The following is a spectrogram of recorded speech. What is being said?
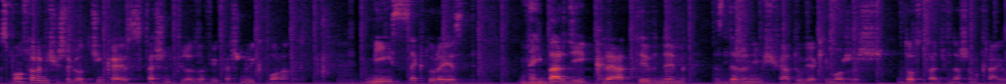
Sponsorem dzisiejszego odcinka jest Fashion Philosophy, Fashion Week Poland. Miejsce, które jest najbardziej kreatywnym zderzeniem światów, jaki możesz dostać w naszym kraju.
